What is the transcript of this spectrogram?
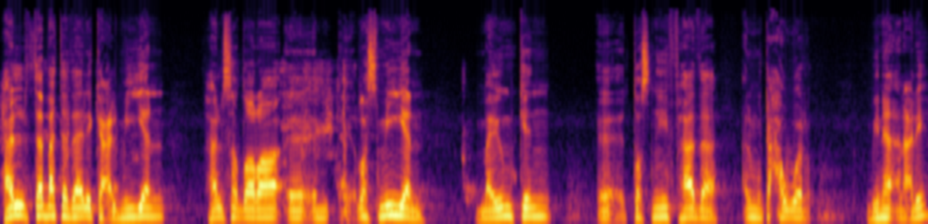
هل ثبت ذلك علميا هل صدر آه، رسميا ما يمكن آه، تصنيف هذا المتحور بناء عليه؟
